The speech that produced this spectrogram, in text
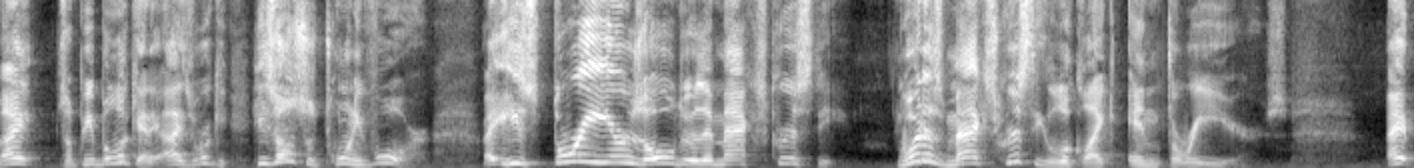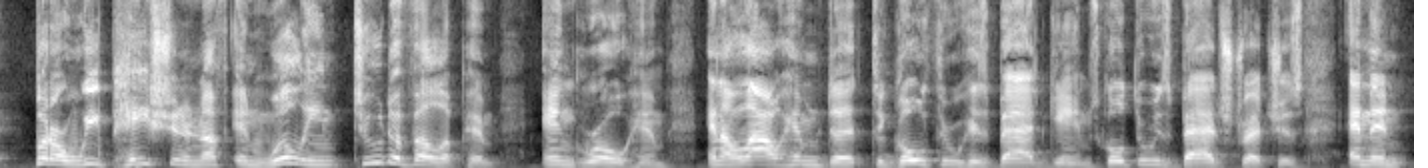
right? So people look at it, oh, he's a rookie. He's also 24, right? He's three years older than Max Christie. What does Max Christie look like in three years? Right? But are we patient enough and willing to develop him and grow him and allow him to, to go through his bad games, go through his bad stretches, and then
